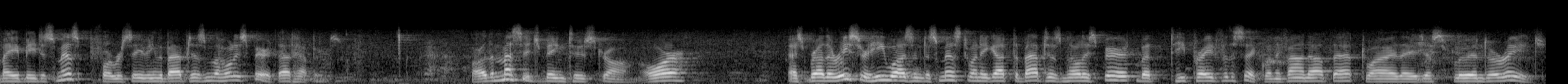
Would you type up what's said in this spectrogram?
may be dismissed for receiving the baptism of the Holy Spirit. That happens. Or the message being too strong. Or, as Brother Reeser, he wasn't dismissed when he got the baptism of the Holy Spirit, but he prayed for the sick. When they found out that, why, they just flew into a rage.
